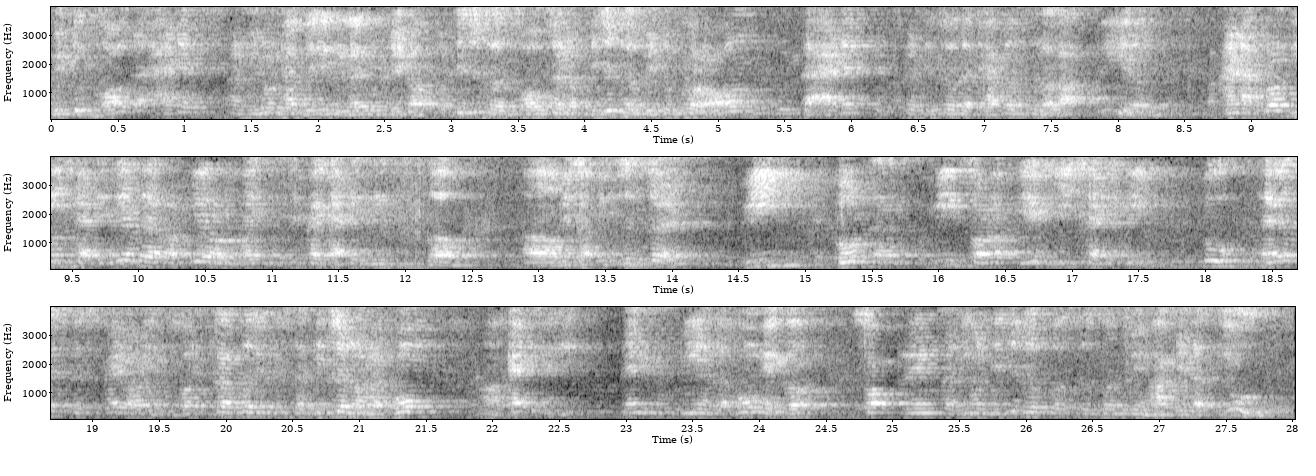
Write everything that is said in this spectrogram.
we took all the ADEX and we don't have very reliable data for digital. So outside of digital, we took for all the ADEX expenditure that happens in the last three years. And across each category, and there are roughly around 565 categories uh, uh, which have been listed, we told them, we sort of gave each category to a specified audience. For example, if it's a kitchen or a home uh, category, then it would be under homemaker, soft drinks, and even digital first business we market as youth.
